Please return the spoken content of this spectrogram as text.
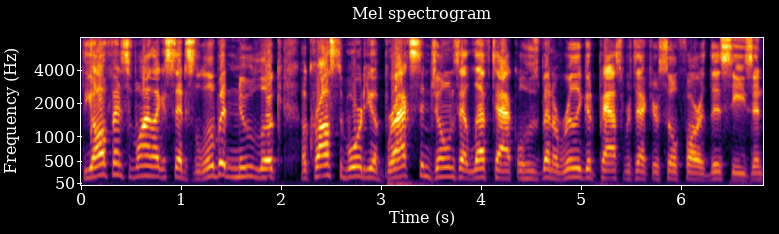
The offensive line, like I said, it's a little bit new look. Across the board, you have Braxton Jones at left tackle, who's been a really good pass protector so far this season.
